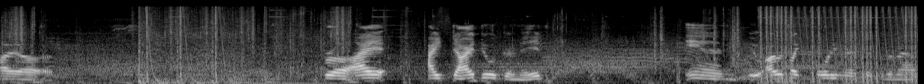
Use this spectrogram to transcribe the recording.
I, uh... Bro, I, I died to a grenade, and it, I was like 40 minutes into the map.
